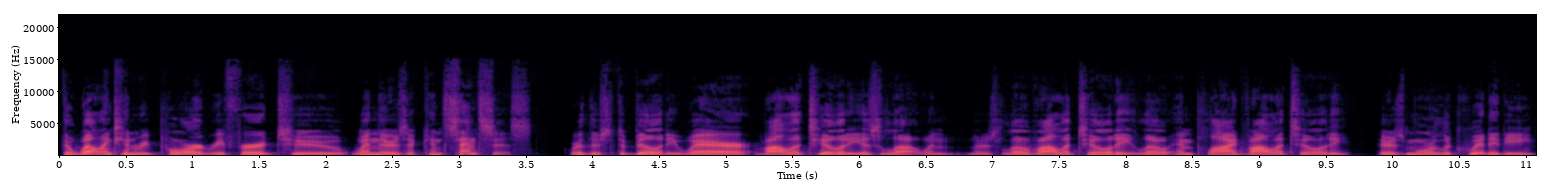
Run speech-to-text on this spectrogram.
The Wellington report referred to when there's a consensus where there's stability, where volatility is low. When there's low volatility, low implied volatility, there's more liquidity.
